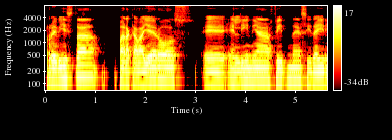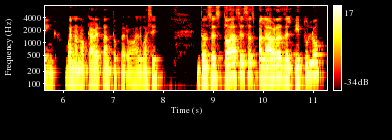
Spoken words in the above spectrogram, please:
revista para caballeros, eh, en línea, fitness y dating. Bueno, no cabe tanto, pero algo así. Entonces, todas esas palabras del título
